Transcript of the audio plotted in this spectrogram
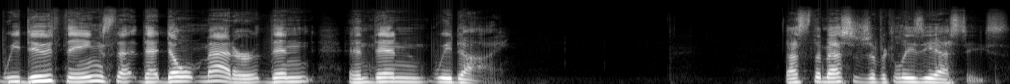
We do things that, that don't matter, then, and then we die. That's the message of Ecclesiastes.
